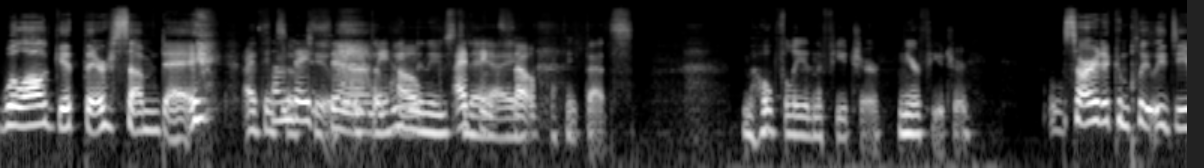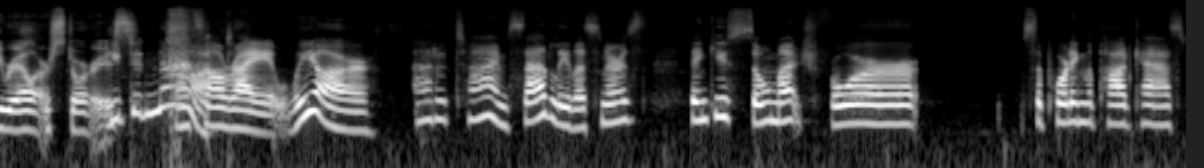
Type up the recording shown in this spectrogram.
we'll all get there someday I think Someday so too. soon, With the we hope. the news I today, think so. I think that's hopefully in the future, near future. sorry to completely derail our stories You did not. That's all right. We are out of time, sadly, listeners. Thank you so much for supporting the podcast.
